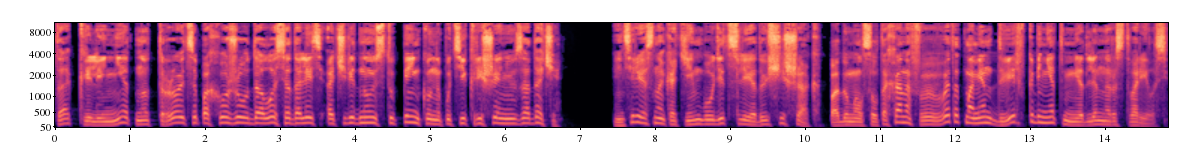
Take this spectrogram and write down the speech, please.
Так или нет, но троице, похоже, удалось одолеть очередную ступеньку на пути к решению задачи. «Интересно, каким будет следующий шаг?» — подумал Салтаханов, и в этот момент дверь в кабинет медленно растворилась.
